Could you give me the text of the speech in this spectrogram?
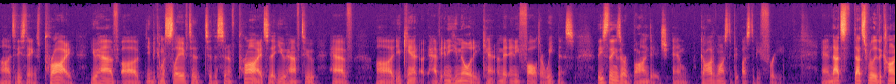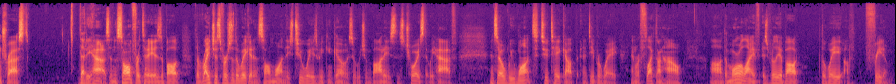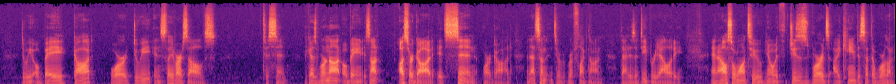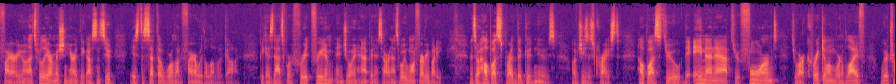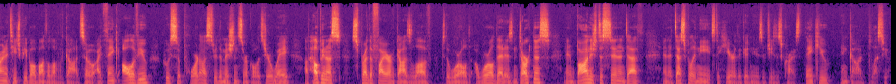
uh, to these things. Pride, you have uh, you become a slave to, to the sin of pride, so that you have to have uh, you can't have any humility, can't admit any fault or weakness. These things are bondage, and God wants to be, us to be free. And that's that's really the contrast that he has. And the psalm for today is about the righteous versus the wicked in Psalm 1, these two ways we can go, so which embodies this choice that we have. And so we want to take up in a deeper way and reflect on how uh, the moral life is really about the way of freedom. Do we obey God or do we enslave ourselves to sin? Because we're not obeying, it's not us or God, it's sin or God. And that's something to reflect on that is a deep reality. And I also want to, you know, with Jesus' words, I came to set the world on fire. You know, that's really our mission here at the Augustine Institute is to set the world on fire with the love of God, because that's where free, freedom and joy and happiness are, and that's what we want for everybody. And so, help us spread the good news of Jesus Christ. Help us through the Amen app, through Formed, through our curriculum, Word of Life. We are trying to teach people about the love of God. So I thank all of you who support us through the Mission Circle. It's your way of helping us spread the fire of God's love to the world, a world that is in darkness and bondage to sin and death, and that desperately needs to hear the good news of Jesus Christ. Thank you, and God bless you.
